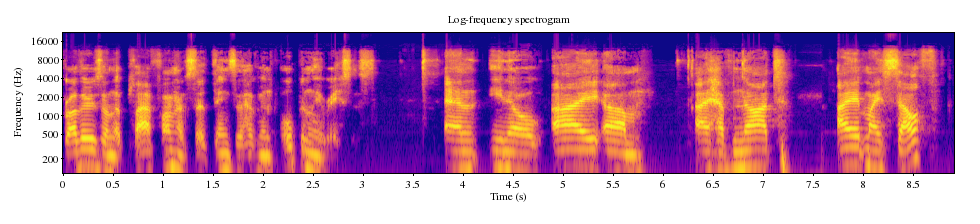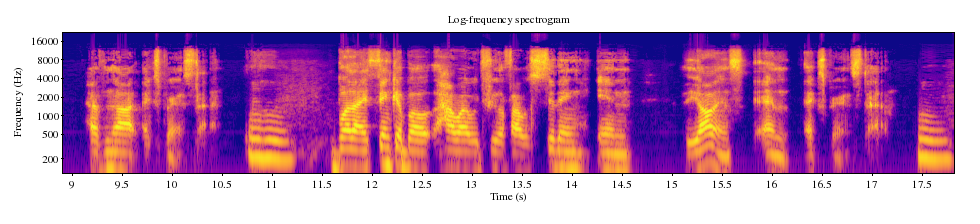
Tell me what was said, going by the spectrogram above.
brothers on the platform have said things that have been openly racist. And you know, I um, I have not, I myself have not experienced that. Mm-hmm. But I think about how I would feel if I was sitting in the audience and experienced that. Mm.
